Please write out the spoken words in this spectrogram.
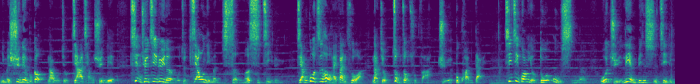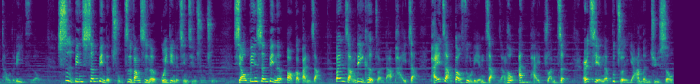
你们训练不够，那我就加强训练；欠缺纪律呢，我就教你们什么是纪律。讲过之后还犯错啊，那就重重处罚，绝不宽待。戚继光有多务实呢？我举《练兵实记》里头的例子哦，士兵生病的处置方式呢，规定得清清楚楚。小兵生病呢，报告班长，班长立刻转达排长，排长告诉连长，然后安排转诊，而且呢，不准衙门拒收，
